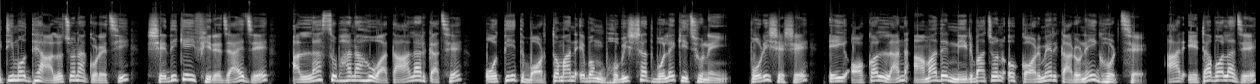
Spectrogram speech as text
ইতিমধ্যে আলোচনা করেছি, সেদিকেই ফিরে যায় যে আল্লাহ সুবহানাহু ওয়া তাআলার কাছে অতীত, বর্তমান এবং ভবিষ্যৎ বলে কিছু নেই। পরিশেষে, এই অকল্যাণ আমাদের নির্বাচন ও কর্মের কারণেই ঘটছে। আর এটা বলা যে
